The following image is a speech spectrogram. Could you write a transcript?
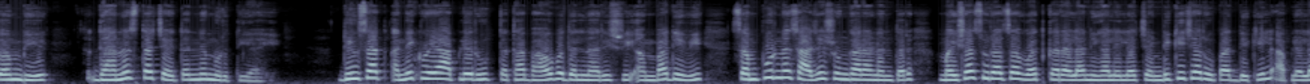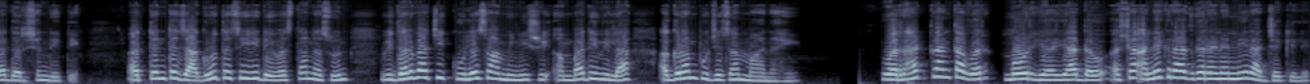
गंभीर ध्यानस्थ चैतन्य मूर्ती आहे. दिवसात अनेक वेळा आपले रूप तथा भाव बदलणारी श्री अंबादेवी संपूर्ण साजशृंगारानंतर महिषासुराचा वध करायला निघालेल्या चंडिकेच्या रूपात देखील आपल्याला दर्शन देते. अत्यंत जागृत असे हे देवस्थान असून विदर्भाची कुलस्वामिनी श्री अंबादेवीला अग्रम पूजेचा मान आहे. वर्हाट प्रांतावर मौर्य यादव अशा अनेक राजघराण्यांनी राज्य केले.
